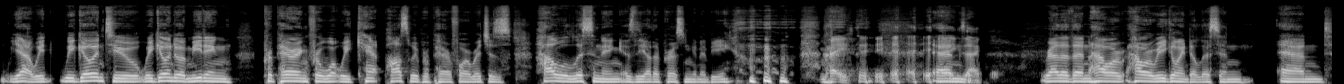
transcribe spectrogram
yeah, we we go into we go into a meeting preparing for what we can't possibly prepare for, which is how listening is the other person going to be, right? yeah, and exactly. Rather than how are how are we going to listen and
